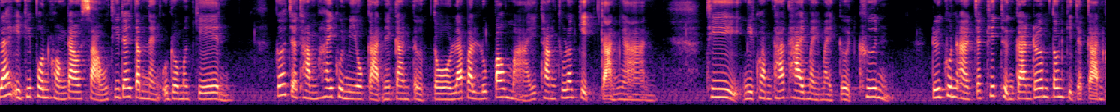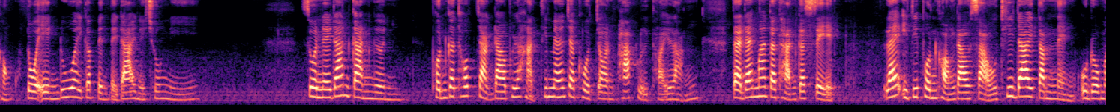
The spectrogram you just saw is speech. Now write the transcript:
และอิทธิพลของดาวเสาร์ที่ได้ตำแหน่งอุดมเกณฑ์ ก็จะทำให้คุณมีโอกาสในการเติบโต และบรรลุเป้าหมายทางธุรกิจการงาน ที่มีความท้าทายใหม่ ๆ เกิดขึ้น หรือคุณอาจจะคิดถึงการเริ่มต้นกิจการของตัวเองด้วยก็เป็นไปได้ในช่วงนี้ ส่วนในด้านการเงิน ผลกระทบจากดาวพฤหัสที่แม้จะโคจรพักหรือถอยหลัง แต่ได้มาตรฐานเกษตร และอิทธิพลของดาวเสาร์ที่ได้ตำแหน่งอุดม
